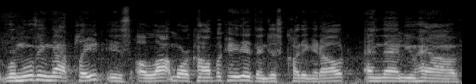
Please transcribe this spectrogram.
removing that plate is a lot more complicated than just cutting it out. And then you have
